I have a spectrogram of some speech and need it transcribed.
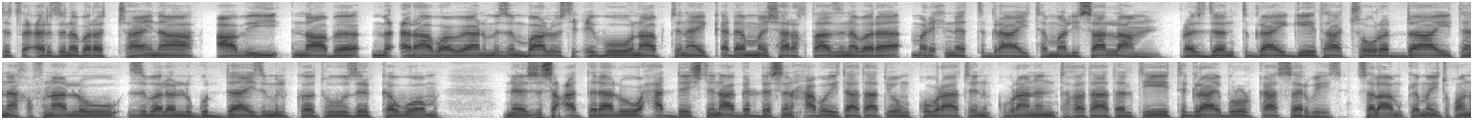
ትፅዕር ዝነበረት ቻይና ኣብይ ናብ ምዕራባውያን ምዝምባሉ ስዒቡ ናብቲ ናይ ቀደም መሻርክታ ዝነበረ መሪሕነት ትግራይ ተመሊሳላ። ፕረዚደንት ትግራይ ጌታቸው ረዳ ይተናኽፍናለዉ ዝበለሉ ጉዳይ ዝምልከቱ ዝርከብዎም ነዚ ሰዓት ተዳልዉ ሓደሽትን ኣገደስን ሓበሬታታት እዮም። ክቡራትን ክቡራንን ተኸታተልቲ ትግራይ ብሮድካስት ሰርቪስ። ሰላም ከመይ ትኾኑ?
